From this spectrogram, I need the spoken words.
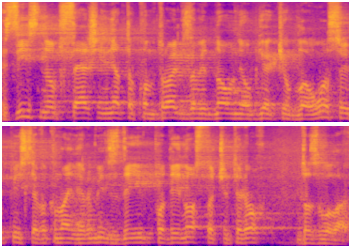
здійснено обстеження та контроль за відновлення об'єктів благоустрою після виконання робіт здають по 94 дозволах.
